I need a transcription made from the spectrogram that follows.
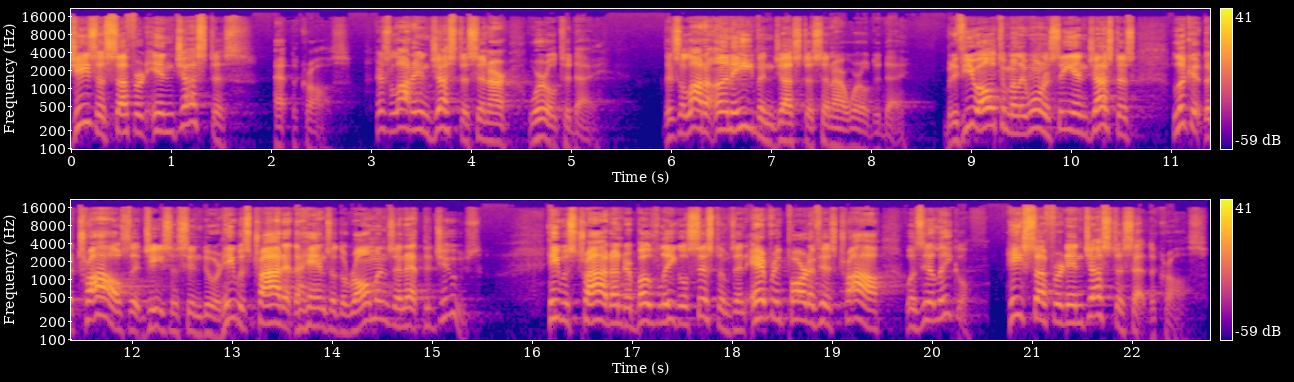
Jesus suffered injustice at the cross. There's a lot of injustice in our world today. There's a lot of uneven justice in our world today. But if you ultimately want to see injustice, look at the trials that Jesus endured. He was tried at the hands of the Romans and at the Jews. He was tried under both legal systems, and every part of his trial was illegal. He suffered injustice at the cross.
